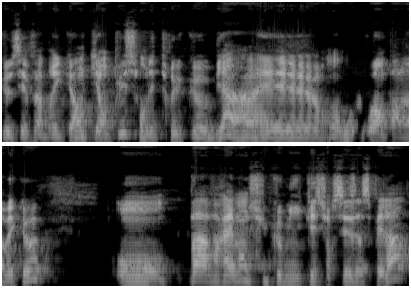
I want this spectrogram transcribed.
que ces fabricants qui en plus font des trucs bien, hein, et on, le voit en parlant avec eux, ont pas vraiment su communiquer sur ces aspects-là.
